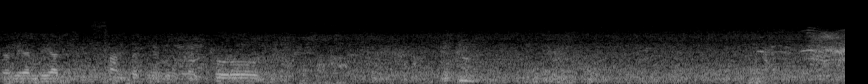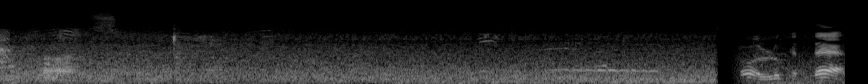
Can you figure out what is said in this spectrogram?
kalian lihat sunsetnya sudah turun. Oh, look at that.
